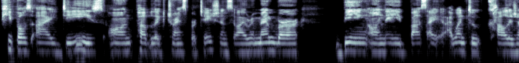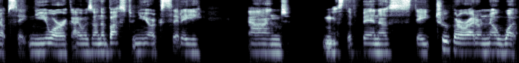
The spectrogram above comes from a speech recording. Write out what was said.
people's IDs on public transportation. So I remember being on a bus. I, I went to college upstate New York. I was on a bus to New York City and must have been a state trooper or I don't know what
